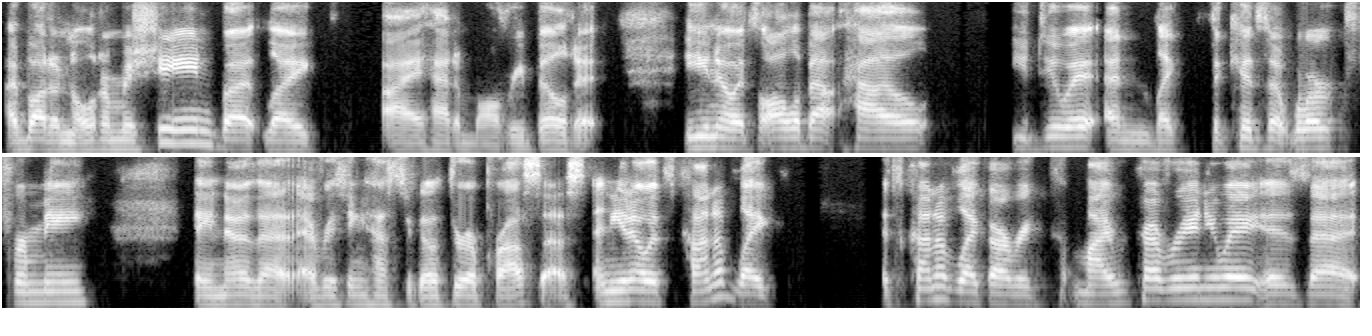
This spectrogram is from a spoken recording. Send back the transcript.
I bought an older machine, but like I had them all rebuild it. You know, it's all about how you do it. And like the kids that work for me, they know that everything has to go through a process. And, you know, it's kind of like, it's kind of like our my recovery anyway is that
